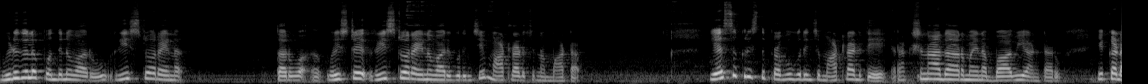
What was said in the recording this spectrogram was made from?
విడుదల పొందిన వారు రీస్టోర్ అయిన తరువా రీస్టోర్ అయిన వారి గురించి మాట్లాడుతున్న మాట. యేసుక్రీస్తు ప్రభు గురించి మాట్లాడితే రక్షణాధారమైన బావి అంటారు. ఇక్కడ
